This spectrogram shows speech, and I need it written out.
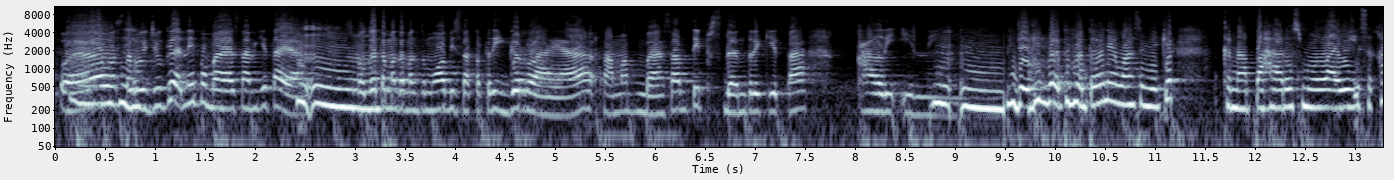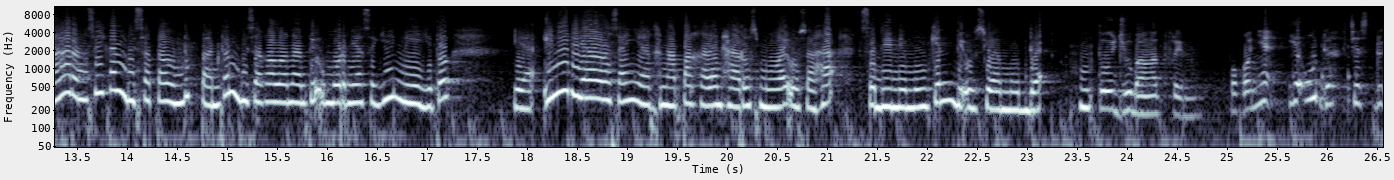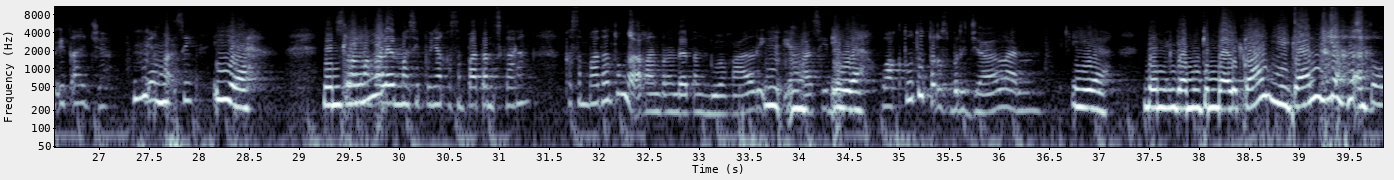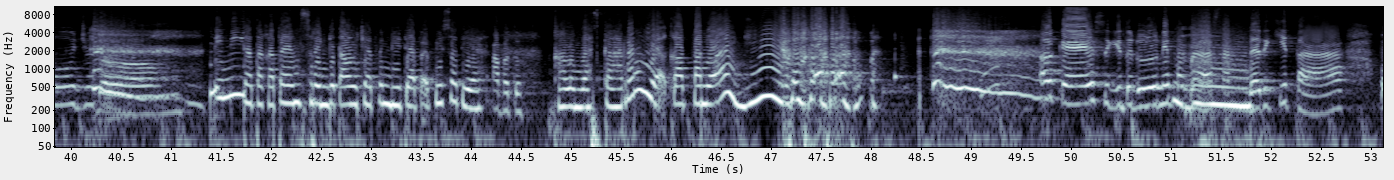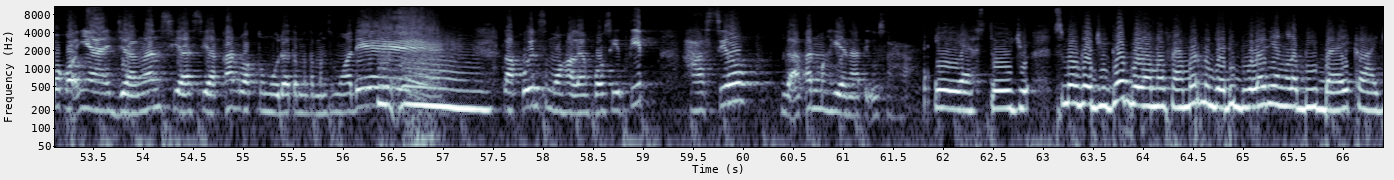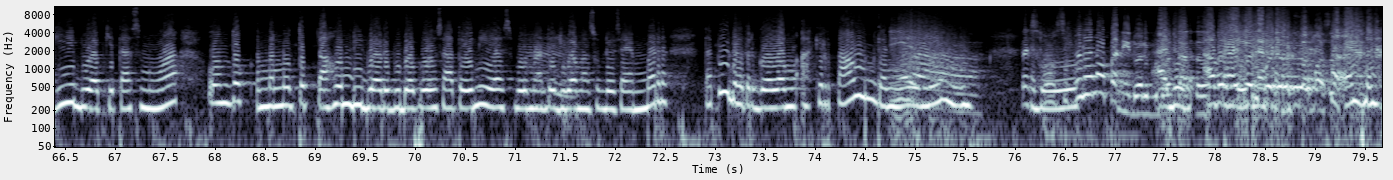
Wow, seru juga nih pembahasan kita ya. Mm-mm. Semoga teman-teman semua bisa ke-trigger lah ya sama pembahasan tips dan trik kita kali ini. Mm-mm. Jadi buat teman-teman yang masih mikir kenapa harus mulai sekarang sih kan bisa tahun depan kan bisa kalau nanti umurnya segini gitu. Ya ini dia alasannya kenapa kalian harus mulai usaha sedini mungkin di usia muda. Hmm, Setuju banget, Frim. Pokoknya ya udah just do it aja. Ya nggak sih? Iya. Dan Selama kayaknya kalian masih punya kesempatan sekarang, kesempatan tuh nggak akan pernah datang dua kali, ya Mm-mm, nggak sih? Dan iya. waktu tuh terus berjalan. iya dan nggak mungkin balik lagi kan. Setuju dong. ini kata-kata yang sering kita ucapin di tiap episode ya. Apa tuh? Kalau nggak sekarang ya kapan lagi? Oke, segitu dulu nih pembahasan dari kita. Pokoknya jangan sia-siakan waktu muda teman-teman semua deh. Mm-mm. Lakuin semua hal yang positif, hasil nggak akan mengkhianati usaha. Iya, setuju. Semoga juga bulan November menjadi bulan yang lebih baik lagi buat kita semua untuk menutup tahun di 2021 ini ya sebelum nanti Hmm. juga masuk Desember. Tapi udah tergolong akhir tahun kan ya Iya. ini. Resolusi kalian apa nih 2021? Aduh, apa nih? 2022 maksudnya.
